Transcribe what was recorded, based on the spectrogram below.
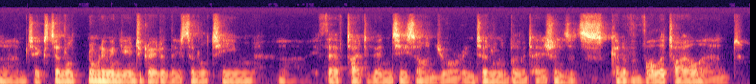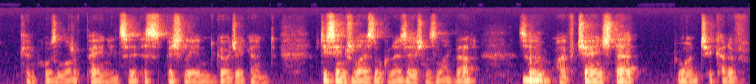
um, to external. Normally, when you integrate with the external team, uh, if they have tight dependencies on your internal implementations, it's kind of volatile and can cause a lot of pain, especially in Gojek and decentralized organizations like that. So mm-hmm. I've changed that one to kind of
